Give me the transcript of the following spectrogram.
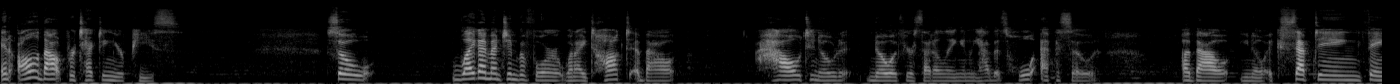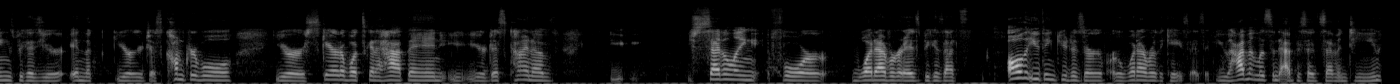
and all about protecting your peace. So, like I mentioned before, when I talked about how to know to know if you're settling, and we had this whole episode about you know accepting things because you're in the you're just comfortable you're scared of what's going to happen you're just kind of settling for whatever it is because that's all that you think you deserve or whatever the case is. If you haven't listened to episode 17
